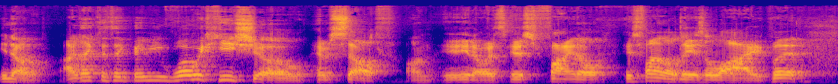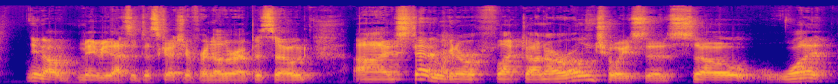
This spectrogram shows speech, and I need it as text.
you know, I'd like to think maybe what would he show himself on you know his, his final his final days alive, but you know, maybe that's a discussion for another episode. Uh, instead, we're going to reflect on our own choices. So, what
